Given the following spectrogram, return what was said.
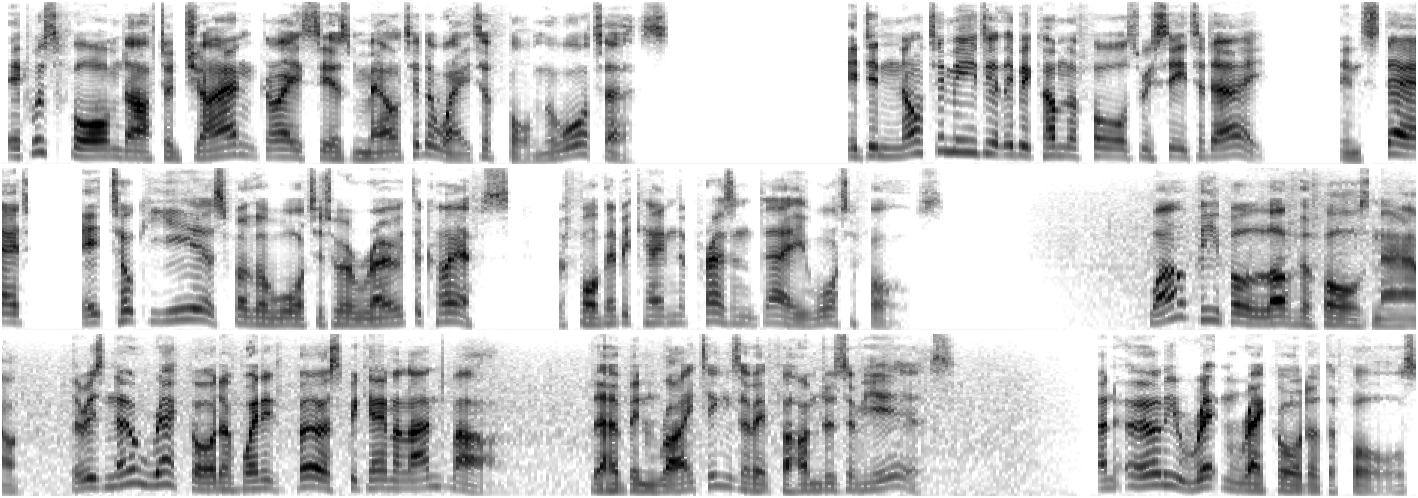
It was formed after giant glaciers melted away to form the waters. It did not immediately become the falls we see today. Instead, it took years for the water to erode the cliffs before they became the present day waterfalls. While people love the falls now, there is no record of when it first became a landmark. There have been writings of it for hundreds of years. An early written record of the falls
